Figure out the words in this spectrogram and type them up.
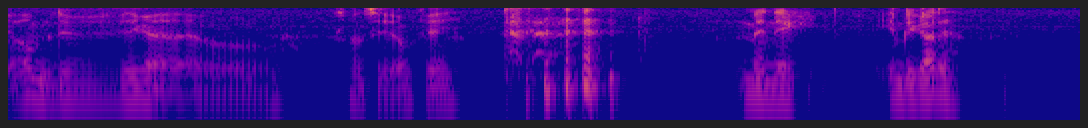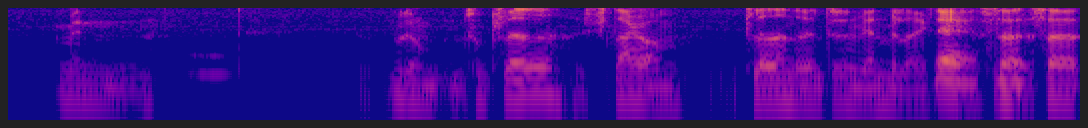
Jo, men det virker jo sådan set okay. men det, jamen det gør det. Men nu er det jo som plade, hvis vi snakker om pladen, det er det, den vi anmelder, ikke? Ja, ja, Så, så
